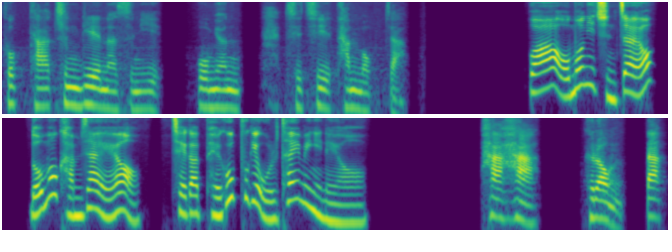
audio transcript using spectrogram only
국 다 준비해놨으니 오면 같이 밥 먹자. 와, 어머니 진짜요? 너무 감사해요. 제가 배고프게 올 타이밍이네요. 하하 그럼 딱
